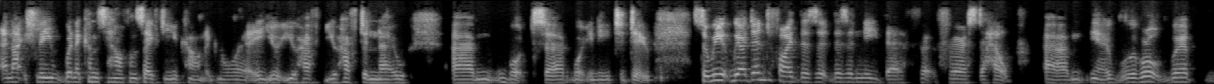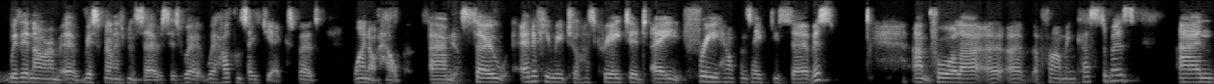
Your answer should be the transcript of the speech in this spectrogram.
and actually, when it comes to health and safety, you can't ignore it. You you have you have to know um, what uh, what you need to do. So we we identified there's a there's a need there for, for us to help um, you know, we're all, we're within our uh, risk management services. We're, we're health and safety experts. Why not help? Um, yeah. So NFU Mutual has created a free health and safety service um, for all our, our, uh, uh, our, farming customers. And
